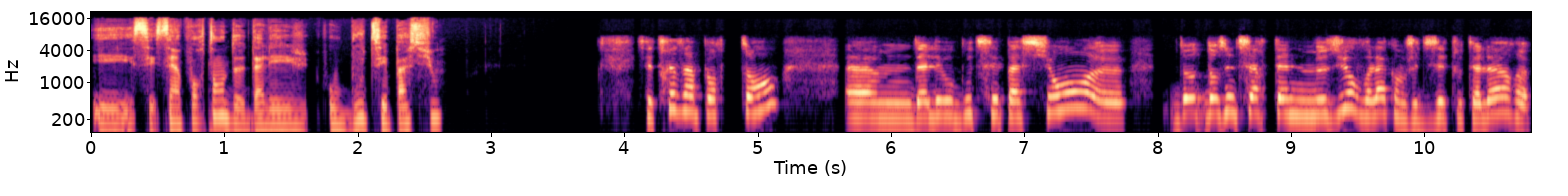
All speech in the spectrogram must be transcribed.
Et c'est important d'aller au bout de ces passions. C'est très important euh, d'aller au bout de ses passions, euh, dans, une certaine mesure. Voilà, comme je disais tout à l'heure,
